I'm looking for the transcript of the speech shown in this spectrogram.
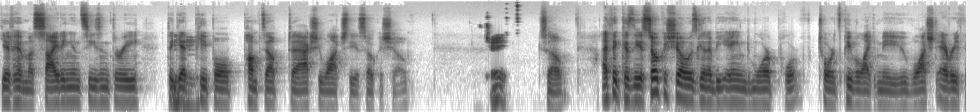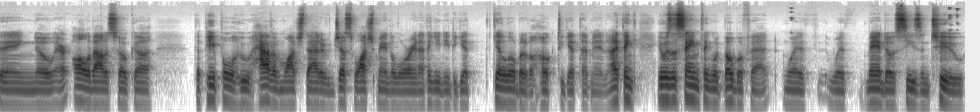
give him a sighting in season three to get mm-hmm. people pumped up to actually watch the Ahsoka show. Okay. So I think because the Ahsoka show is going to be aimed more por- towards people like me who've watched everything, know all about Ahsoka. The people who haven't watched that, who've just watched Mandalorian, I think you need to get get a little bit of a hook to get them in. And I think it was the same thing with Boba Fett with with Mando season two.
